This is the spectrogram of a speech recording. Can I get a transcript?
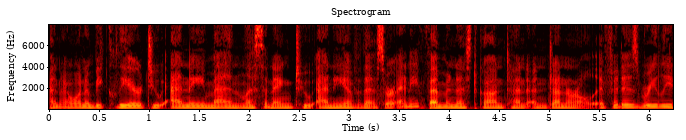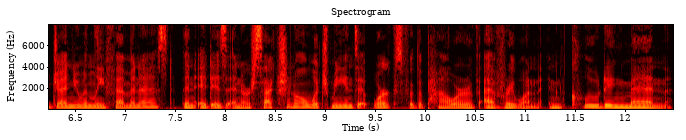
And I want to be clear to any men listening to any of this or any feminist content in general. If it is really genuinely feminist, then it is intersectional, which means it works for the power of everyone, including men.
